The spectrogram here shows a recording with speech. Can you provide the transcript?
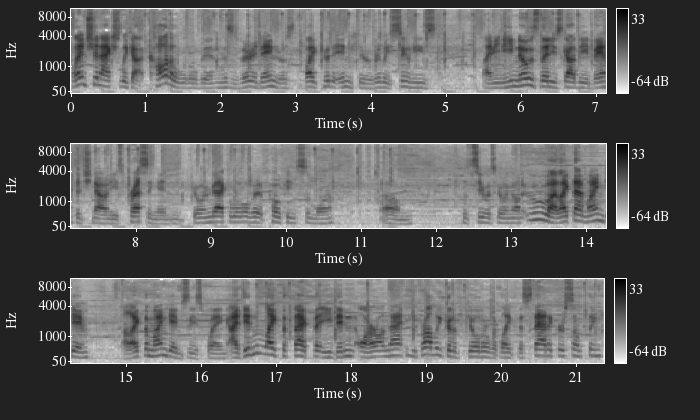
Flan Chen actually got caught a little bit, and this is very dangerous. The fight could end here really soon. He's, I mean, he knows that he's got the advantage now, and he's pressing it, and going back a little bit, poking some more. Um, let's see what's going on. Ooh, I like that mind game. I like the mind games he's playing. I didn't like the fact that he didn't R on that. He probably could have killed her with, like, the static or something.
